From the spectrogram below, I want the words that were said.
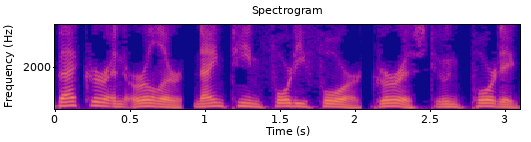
Becker and Erler, 1944 Gerüst und Portig,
